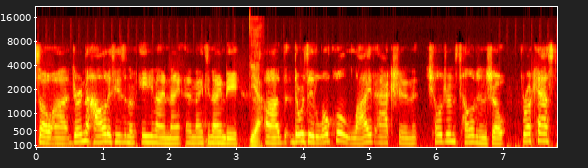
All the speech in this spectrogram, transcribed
So uh, during the holiday season of '89 ni- and 1990, Yeah. uh, th- there was a local live-action children's television show broadcast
